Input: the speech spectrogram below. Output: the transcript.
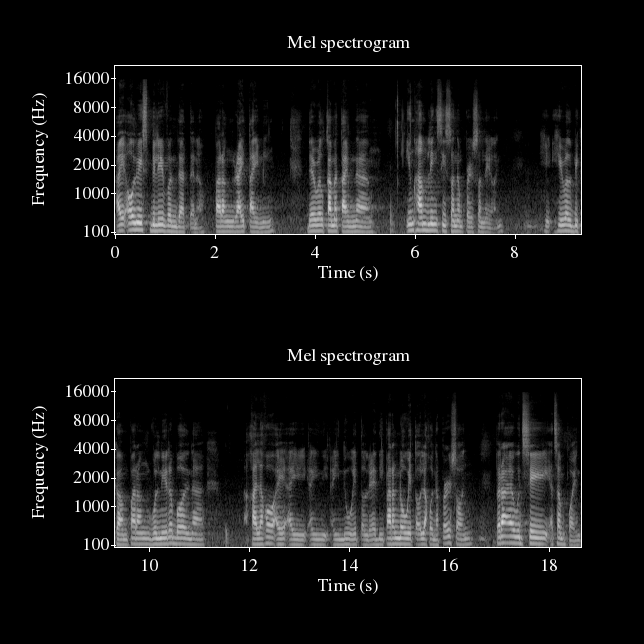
I always believe on that, ano, parang right timing. There will come a time na yung humbling season ng person na yon, he, he will become parang vulnerable na akala ko I, I, I, I knew it already. Parang know it all ako na person. Pero I would say at some point,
